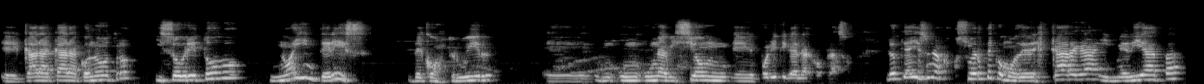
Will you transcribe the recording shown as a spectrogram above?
eh, cara a cara con otro, y sobre todo no hay interés de construir eh, una visión eh, política de largo plazo. Lo que hay es una suerte como de descarga inmediata,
